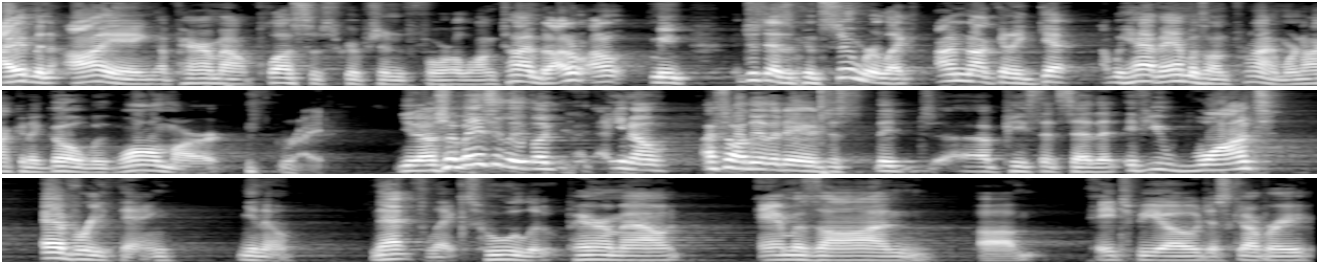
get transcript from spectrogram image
I have been eyeing a Paramount Plus subscription for a long time, but I don't, I don't, I mean, just as a consumer, like I'm not going to get. We have Amazon Prime. We're not going to go with Walmart. Right. You know, so basically, like you know, I saw the other day just they, a piece that said that if you want everything, you know, Netflix, Hulu, Paramount, Amazon, um, HBO, Discovery,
